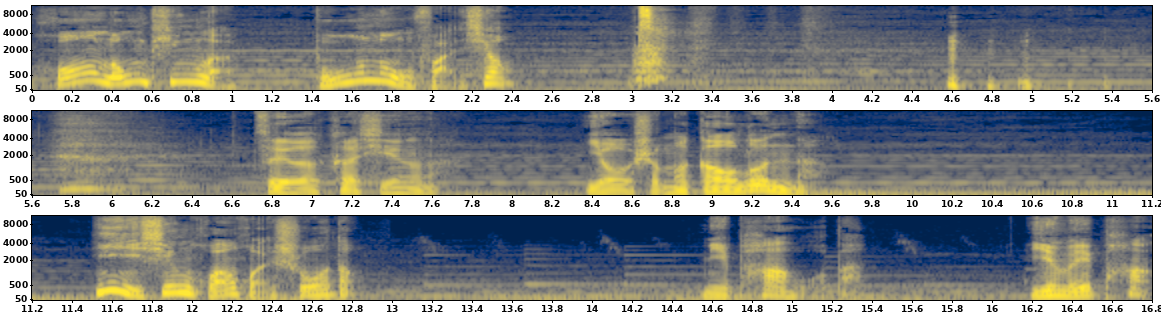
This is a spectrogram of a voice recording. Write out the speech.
黄龙听了，不怒反笑：“ 罪恶克星，有什么高论呢？”一星缓缓说道：“你怕我吧？因为怕。”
